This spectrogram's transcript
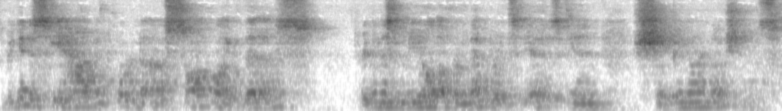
To begin to see how important a song like this, or even this meal of remembrance, is in shaping our emotions.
